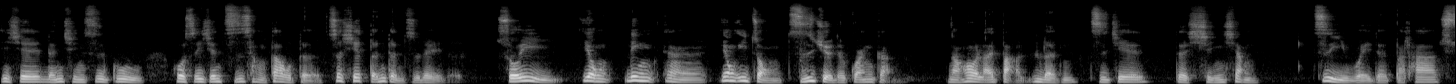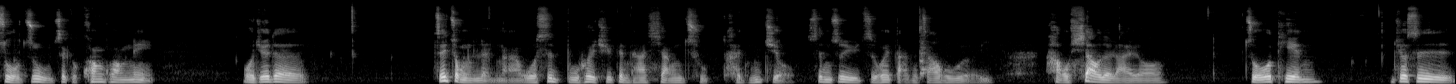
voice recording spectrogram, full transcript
一些人情世故，或是一些职场道德这些等等之类的。所以用另呃用一种直觉的观感，然后来把人直接的形象。自以为的把他锁住这个框框内，我觉得这种人啊，我是不会去跟他相处很久，甚至于只会打个招呼而已。好笑的来咯，昨天就是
